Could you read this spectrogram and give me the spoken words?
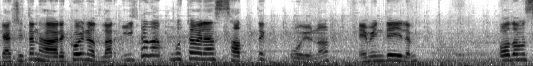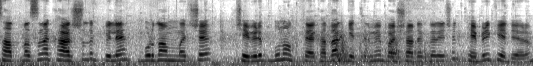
Gerçekten harika oynadılar. İlk adam muhtemelen sattık oyunu. Emin değilim. O adamın satmasına karşılık bile buradan maçı çevirip bu noktaya kadar getirmeyi başardıkları için tebrik ediyorum.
